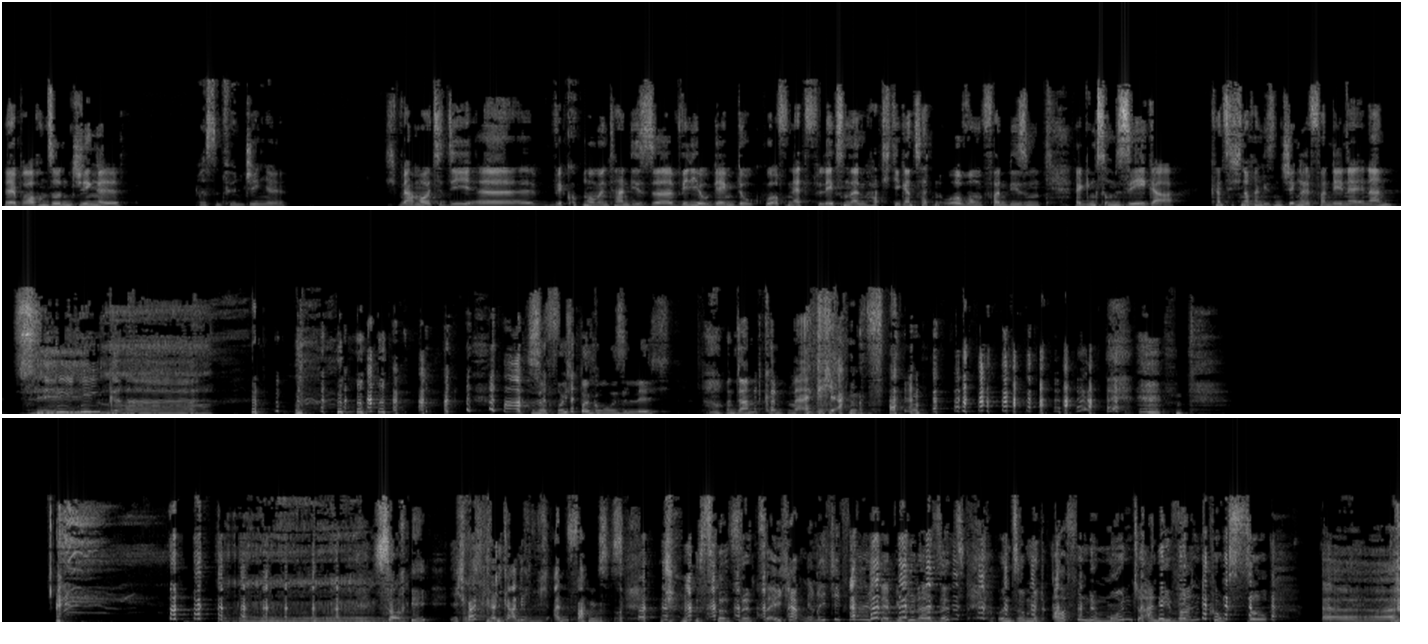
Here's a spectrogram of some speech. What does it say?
Wir brauchen so einen Jingle. Was ist denn für ein Jingle? Wir haben heute die, äh, wir gucken momentan diese Videogame-Doku auf Netflix und dann hatte ich die ganze Zeit einen Ohrwurm von diesem, da ging es um Sega. Kannst du dich noch mhm. an diesen Jingle von denen erinnern? Sega! so furchtbar gruselig. Und damit könnten wir eigentlich anfangen. Sorry, ich weiß gerade gar nicht, wie ich anfangen soll. so sitze. Ich habe mir richtig vorgestellt, wie du da sitzt und so mit offenem Mund an die Wand guckst, so. Äh.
